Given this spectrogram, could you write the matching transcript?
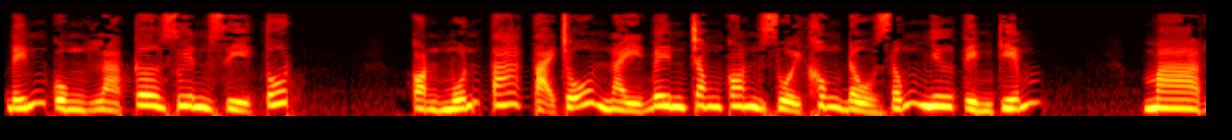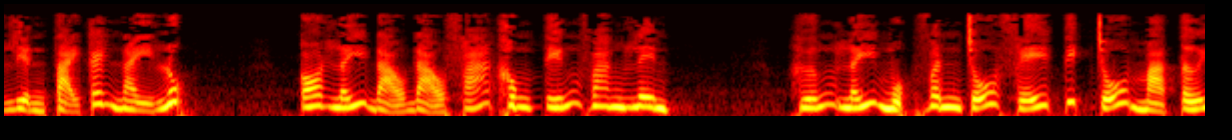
đến cùng là cơ duyên gì tốt, còn muốn ta tại chỗ này bên trong con ruồi không đầu giống như tìm kiếm, mà liền tại c á c h này lúc, có lấy đạo đạo phá không tiếng vang lên, hướng lấy mục vân chỗ phế tích chỗ mà tới,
